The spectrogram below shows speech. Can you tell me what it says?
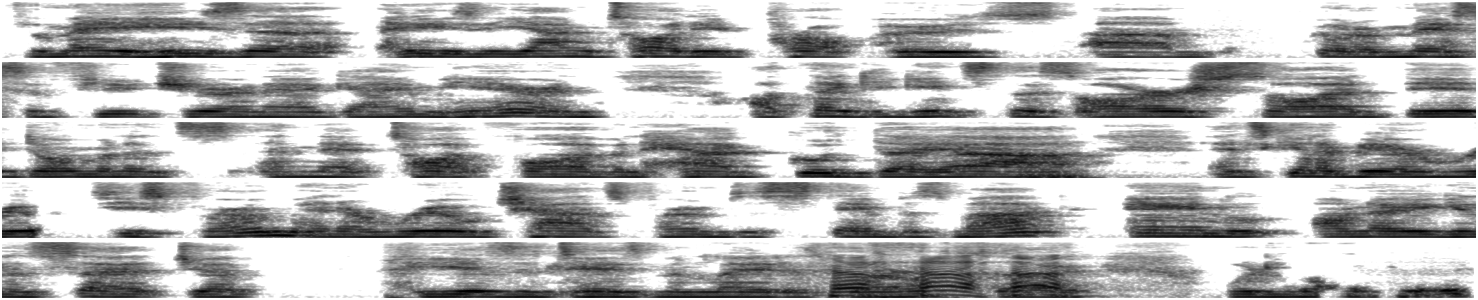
for me, he's a he's a young tight head prop who's um, got a massive future in our game here. And I think against this Irish side, their dominance in that tight five and how good they are, mm. it's going to be a real test for him and a real chance for him to stamp his mark. And I know you're going to say it, Jip. He is a Tasman lad as well, so would like to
